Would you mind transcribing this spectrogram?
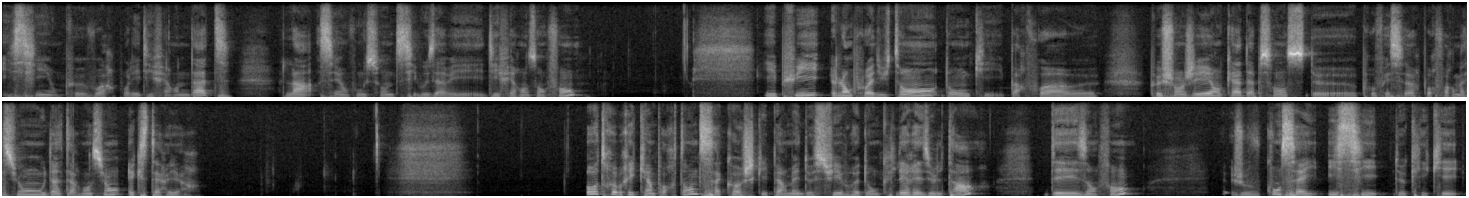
Ici, on peut voir pour les différentes dates. Là, c'est en fonction de si vous avez différents enfants. Et puis, l'emploi du temps, donc, qui parfois euh, peut changer en cas d'absence de professeur pour formation ou d'intervention extérieure. Autre brique importante, sacoche qui permet de suivre donc les résultats des enfants. Je vous conseille ici de cliquer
